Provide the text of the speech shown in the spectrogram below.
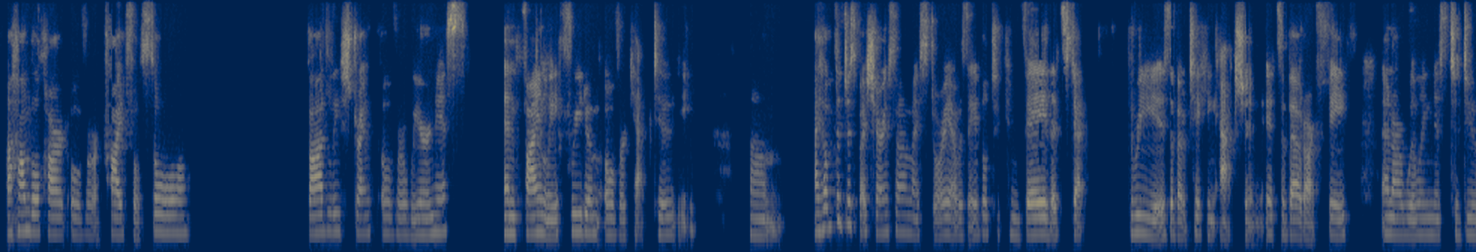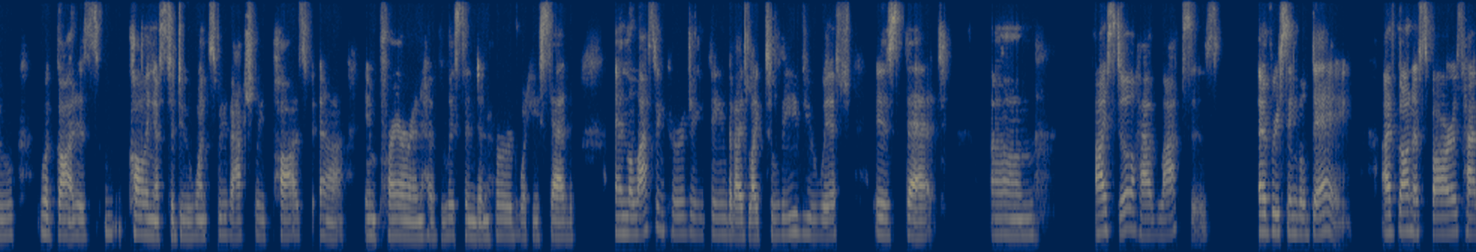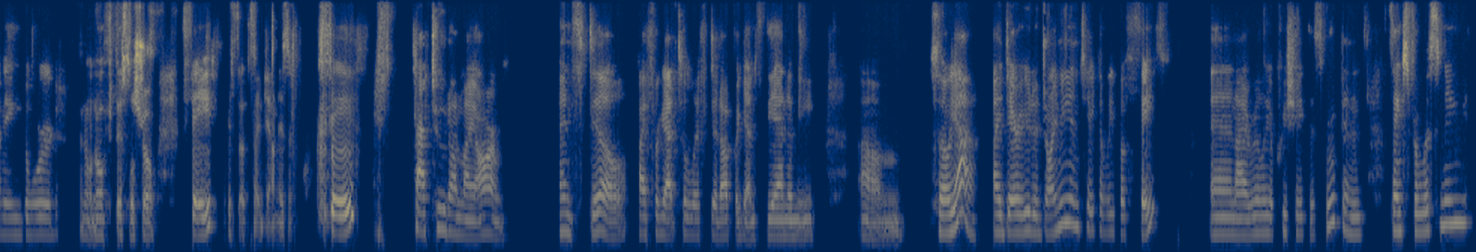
a humble heart over a prideful soul, godly strength over weariness, and finally, freedom over captivity. Um, I hope that just by sharing some of my story, I was able to convey that step three is about taking action. It's about our faith and our willingness to do what God is calling us to do once we've actually paused uh, in prayer and have listened and heard what He said. And the last encouraging thing that I'd like to leave you with is that um, I still have lapses every single day. I've gone as far as having the word, I don't know if this will show, faith, it's upside down, isn't it? Faith tattooed on my arm. And still, I forget to lift it up against the enemy. Um, so, yeah, I dare you to join me and take a leap of faith. And I really appreciate this group. And thanks for listening.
